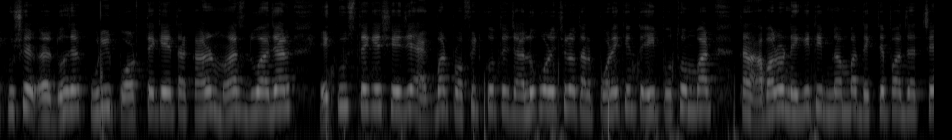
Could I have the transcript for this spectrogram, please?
একুশের দু হাজার কুড়ির পর থেকে, তার কারণ মাস দু হাজার একুশ থেকে সে যে একবার প্রফিট করতে চালু করেছিল, তারপরে কিন্তু এই প্রথমবার তার আবারও নেগেটিভ নাম্বার দেখতে পাওয়া যাচ্ছে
